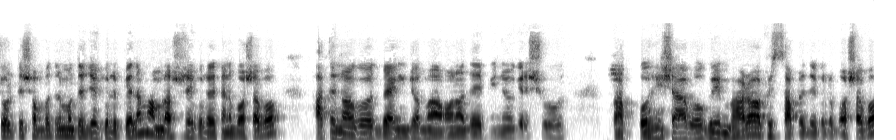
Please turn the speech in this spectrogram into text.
চলতি সম্পদের মধ্যে যেগুলো পেলাম, আমরা সেগুলো এখানে বসাবো। হাতে নগদ ব্যাংক জমা, অনাদায় বিনিয়োগের সুদ, প্রাপ্য হিসাব, অগ্রিম ভাড়া অফিস সাপ্লাই যেগুলো বসাবো।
